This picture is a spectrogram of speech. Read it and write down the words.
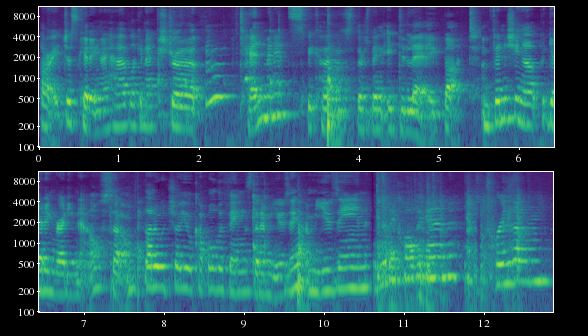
All right, just kidding. I have like an extra mm, 10 minutes because there's been a delay, but I'm finishing up getting ready now. So I thought I would show you a couple of the things that I'm using. I'm using, what are they called again? Prism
